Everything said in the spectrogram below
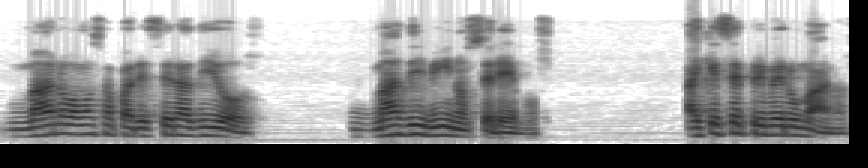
más vamos a parecer a Dios, más divinos seremos. Hay que ser primero humanos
